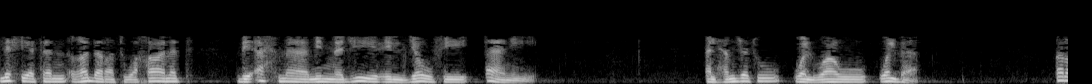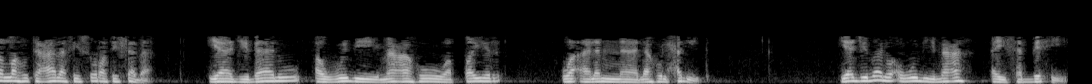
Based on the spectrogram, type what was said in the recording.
لحية غدرت وخانت بأحمى من نجيع الجوف آني. الهمزة والواو والباء. قال الله تعالى في سورة سبأ يا جبال أوبي معه والطير وألنا له الحديد. يا جبال أوبي معه أي سبحي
